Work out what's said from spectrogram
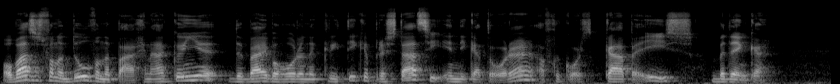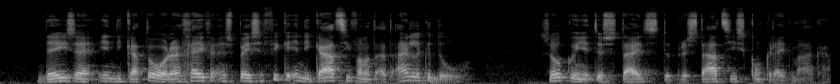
Op basis van het doel van de pagina kun je de bijbehorende kritieke prestatieindicatoren, afgekort KPI's, bedenken. Deze indicatoren geven een specifieke indicatie van het uiteindelijke doel. Zo kun je tussentijds de prestaties concreet maken.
